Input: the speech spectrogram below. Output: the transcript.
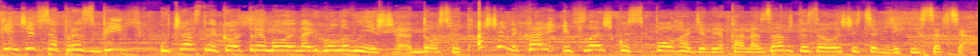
Закінчився прес-бій. Учасники отримали найголовніше досвід, а ще нехай і флешку спогадів, яка назавжди залишиться в їхніх серцях.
